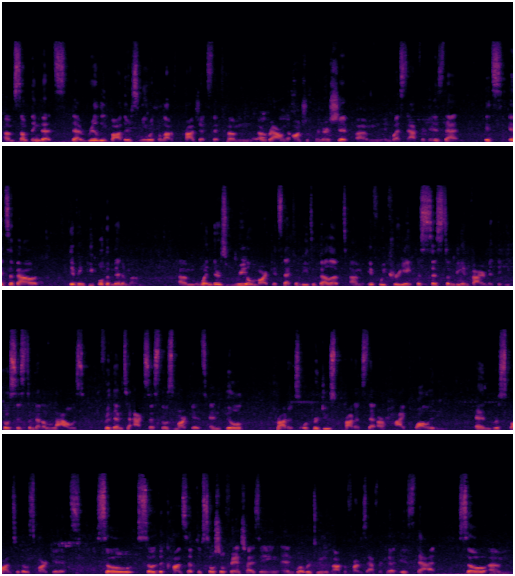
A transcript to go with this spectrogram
Um, something that's, that really bothers me with a lot of projects that come around entrepreneurship um, in West Africa is that it's, it's about giving people the minimum. Um, when there's real markets that can be developed um, if we create the system, the environment, the ecosystem that allows for them to access those markets and build products or produce products that are high quality and respond to those markets. So, so the concept of social franchising and what we're doing with Aqua Farms Africa is that. So um,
